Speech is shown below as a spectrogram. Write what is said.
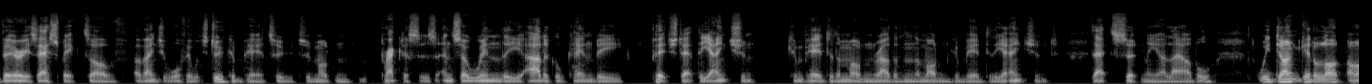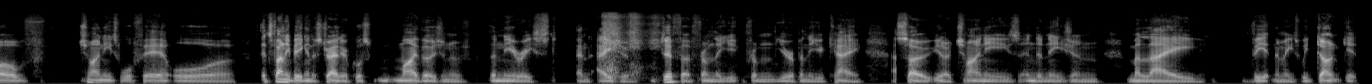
various aspects of, of ancient warfare which do compare to to modern practices. And so, when the article can be pitched at the ancient compared to the modern rather than the modern compared to the ancient, that's certainly allowable. We don't get a lot of Chinese warfare or it's funny being in Australia. Of course, my version of the Near East and Asia differ from the from Europe and the UK. So you know, Chinese, Indonesian, Malay, Vietnamese. We don't get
